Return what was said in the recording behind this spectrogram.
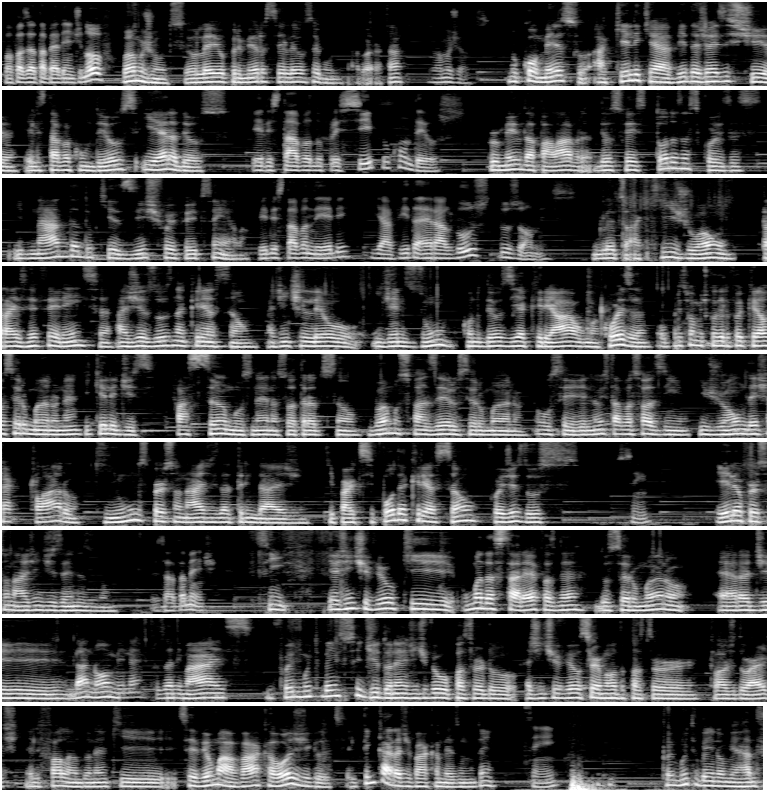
Vamos fazer a tabelinha de novo? Vamos juntos. Eu leio o primeiro, você lê o segundo. Agora, tá? Vamos juntos. No começo, aquele que é a vida já existia. Ele estava com Deus e era Deus. Ele estava no princípio com Deus. Por meio da palavra, Deus fez todas as coisas, e nada do que existe foi feito sem ela. A vida estava nele, e a vida era a luz dos homens. Aqui João traz referência a Jesus na criação. A gente leu em Gênesis 1, quando Deus ia criar alguma coisa, ou principalmente quando ele foi criar o ser humano, né? O que, que ele disse? Façamos, né, na sua tradução. Vamos fazer o ser humano. Ou seja, ele não estava sozinho. E João deixa claro que um dos personagens da Trindade que participou da criação foi Jesus. Sim. Ele é o personagem de Gênesis 1. Exatamente. Sim. E a gente viu que uma das tarefas, né, do ser humano era de dar nome, né, para os animais. Foi muito bem sucedido, né? A gente vê o pastor do, a gente vê o sermão do pastor Cláudio Duarte, ele falando, né, que você vê uma vaca hoje, Glitz, ele tem cara de vaca mesmo, não tem? Sim. Foi muito bem nomeado.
